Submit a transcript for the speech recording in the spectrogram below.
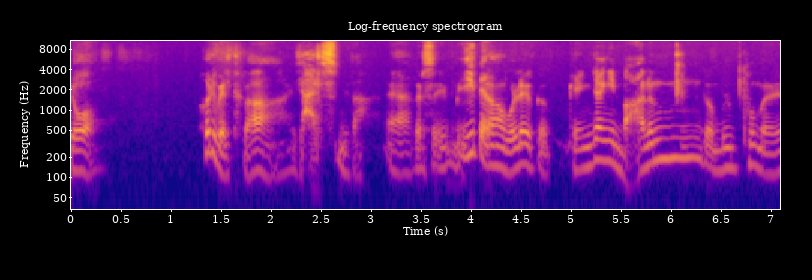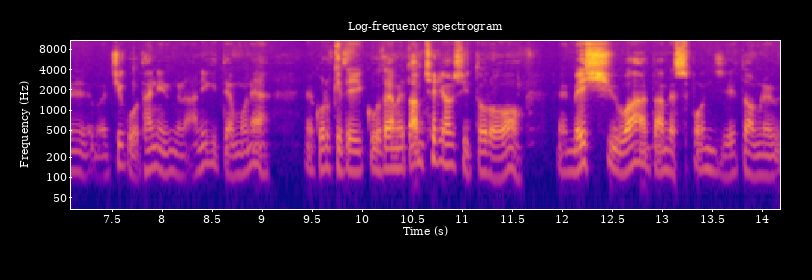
요 허리벨트가 얇습니다. 예, 그래서 이 배낭은 원래 그 굉장히 많은 그 물품을 뭐 지고 다니는 건 아니기 때문에 그렇게 돼 있고, 그 다음에 땀 처리할 수 있도록 mesh와 그 다음에 스펀지, 그 다음에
